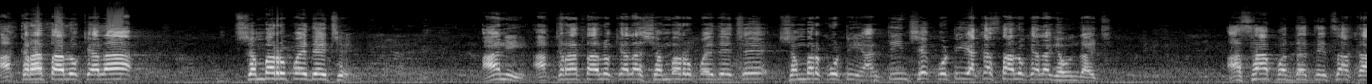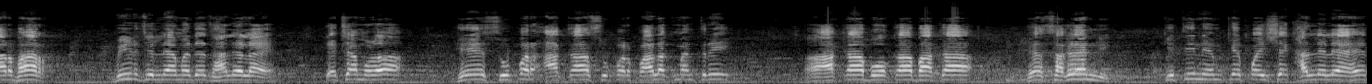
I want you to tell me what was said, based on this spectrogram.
अकरा तालुक्याला शंभर रुपये द्यायचे. आणि अकरा तालुक्याला शंभर रुपये द्यायचे शंभर कोटी आणि तीनशे कोटी एकाच तालुक्याला घेऊन जायचे. असा पद्धतीचा कारभार बीड जिल्ह्यामध्ये झालेला आहे. त्याच्यामुळं हे सुपर आका सुपर पालकमंत्री आका बोका बाका ह्या सगळ्यांनी किती नेमके पैसे खाल्लेले आहेत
